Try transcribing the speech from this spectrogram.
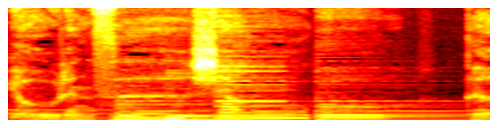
有人思乡不得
